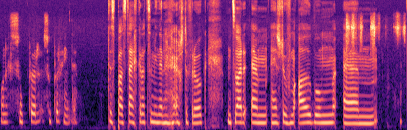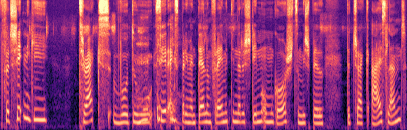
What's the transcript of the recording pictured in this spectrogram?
die ich super, super finde. Das passt eigentlich gerade zu meiner nächsten Frage. Und zwar ähm, hast du auf dem Album ähm, verschiedene Tracks, wo du sehr experimentell und frei mit deiner Stimme umgehst, zum Beispiel der Track Iceland.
